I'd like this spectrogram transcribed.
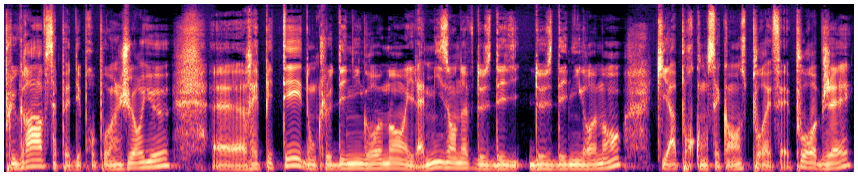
plus graves. Ça peut être des propos injurieux, répétés, donc le dénigrement et la mise en œuvre de ce dénigrement qui a pour conséquence pour effet, pour objet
